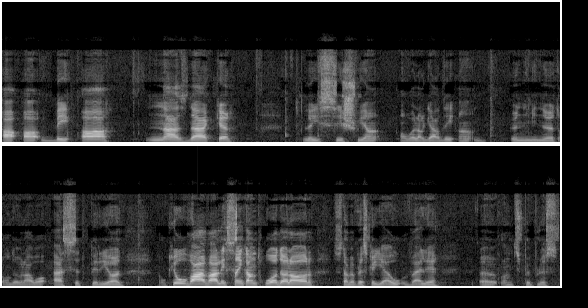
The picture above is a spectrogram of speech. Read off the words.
AABA, Nasdaq. Là, ici, je suis en. On va le regarder en une minute. On devrait avoir assez de période. Donc, il a ouvert vers les 53 C'est à peu près ce que Yahoo valait, euh, un petit peu plus.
